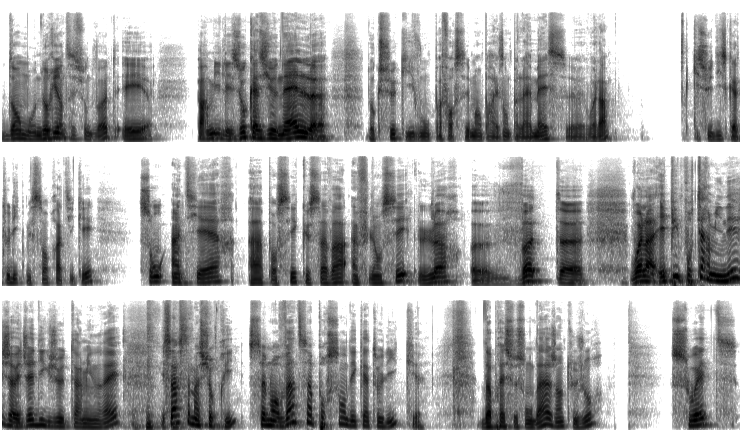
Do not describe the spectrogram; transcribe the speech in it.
dans mon orientation de vote. Et parmi les occasionnels, donc ceux qui vont pas forcément, par exemple, à la messe, euh, voilà, qui se disent catholiques mais sans pratiquer, sont un tiers à penser que ça va influencer leur euh, vote. Euh, voilà. Et puis pour terminer, j'avais déjà dit que je terminerais, et ça, ça m'a surpris. Seulement 25% des catholiques, d'après ce sondage, hein, toujours, souhaitent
